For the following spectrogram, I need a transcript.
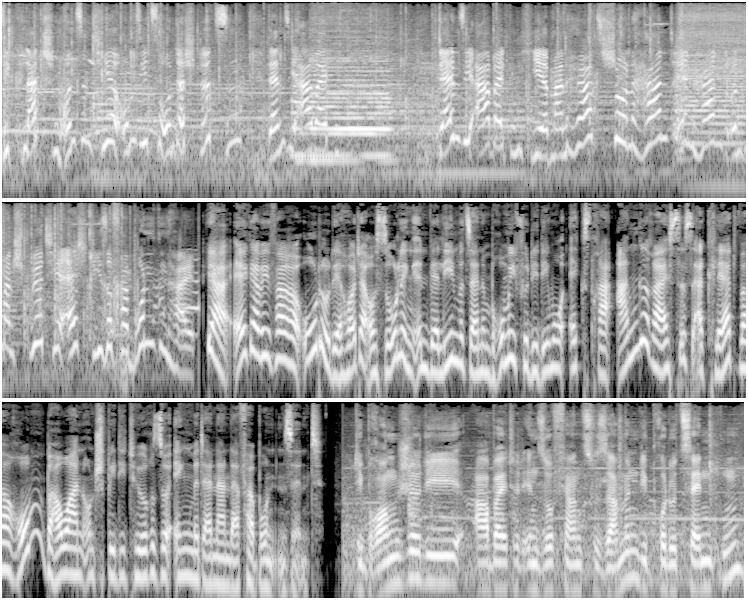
Sie klatschen und sind hier, um sie zu unterstützen, denn sie arbeiten denn sie arbeiten hier. Man hört es schon Hand in Hand und man spürt hier echt diese Verbundenheit. Ja, Lkw-Fahrer Udo, der heute aus Solingen in Berlin mit seinem Brummi für die Demo extra angereist ist, erklärt, warum Bauern und Spediteure so eng miteinander verbunden sind. Die Branche, die arbeitet insofern zusammen. Die Produzenten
